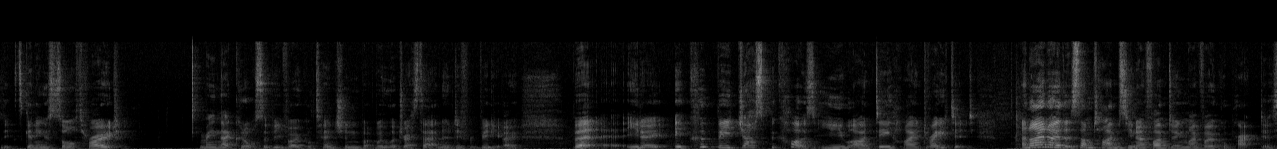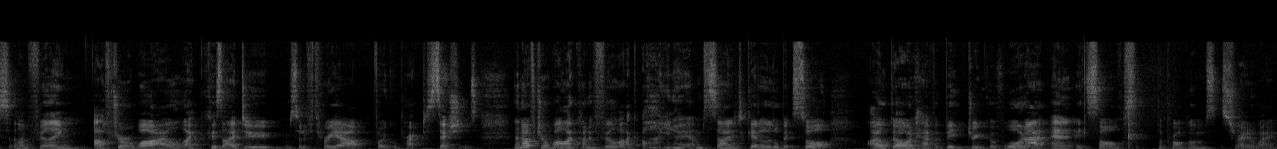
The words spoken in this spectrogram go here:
it's getting a sore throat, I mean that could also be vocal tension, but we'll address that in a different video. But uh, you know, it could be just because you are dehydrated. And I know that sometimes, you know, if I'm doing my vocal practice and I'm feeling after a while, like, because I do sort of three hour vocal practice sessions, then after a while I kind of feel like, oh, you know, I'm starting to get a little bit sore. I'll go and have a big drink of water and it solves the problems straight away.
